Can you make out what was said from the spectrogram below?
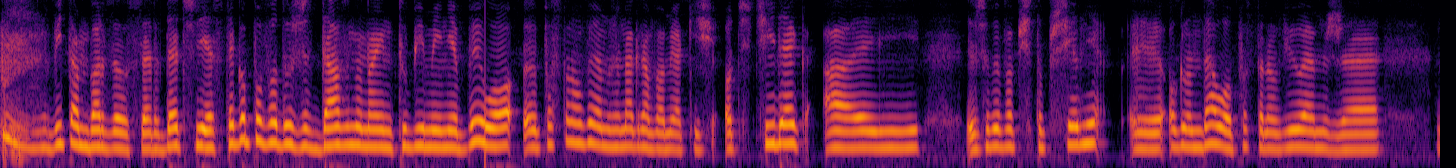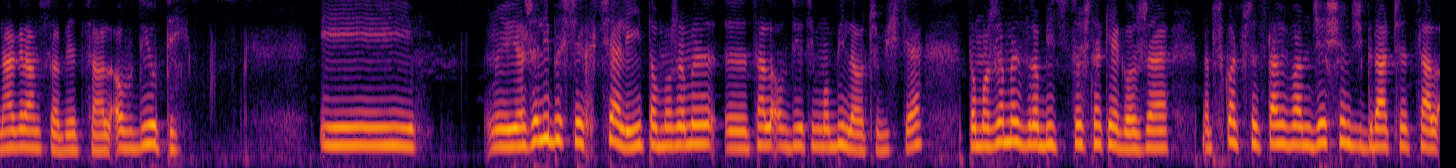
Witam bardzo serdecznie. Z tego powodu, że dawno na YouTubie mnie nie było, y, postanowiłem, że nagram wam jakiś odcinek, a żeby wam się to przyjemnie y, oglądało, postanowiłem, że nagram sobie Call of Duty. I jeżeli byście chcieli, to możemy, y, Call of Duty Mobile oczywiście, to możemy zrobić coś takiego, że na przykład przedstawię wam 10 graczy Call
